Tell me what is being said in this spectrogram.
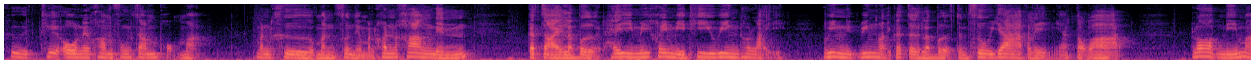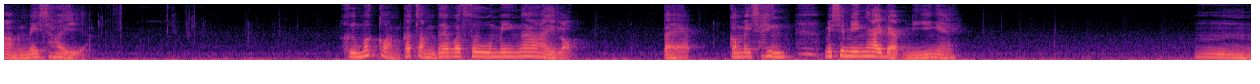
คือเทโอในความทรงจำผมอะ่ะมันคือมันส่วนใหญ่มันค่อนข้างเน้นกระจายระเบิดให้ไม่ค่อยมีที่วิ่งเท่าไหร่ วิ่งนิดวิ่งหน่อยก็เจอระเบิดจนสู้ยากอะไรอย่างเงี้ยแต่ว่า รอบนี้มามันไม่ใช่อะ คือเมื่อก่อนก็จำได้ว่าสู้ไม่ง่ายหรอก แต่ก็ไม่ใช่ ไม่ใช่ไม่ง่ายแบบนี้ไง อืม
